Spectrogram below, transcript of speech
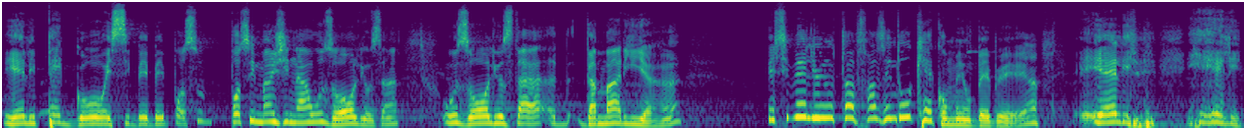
E ele pegou esse bebê, posso, posso imaginar os olhos, hein? os olhos da, da Maria. Hein? Esse velhinho está fazendo o que com meu bebê? Hein? E ele, e ele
